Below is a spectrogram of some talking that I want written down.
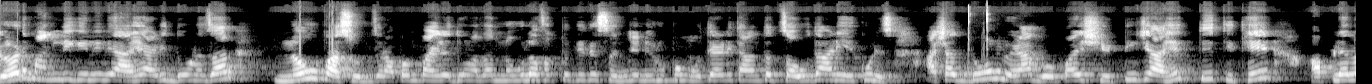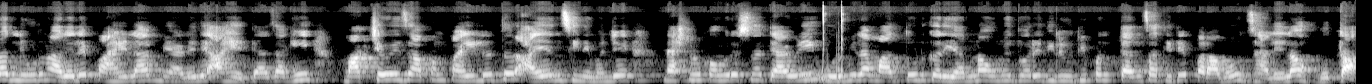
गड मानली गेलेली आहे आणि दोन हजार नऊ पासून जर आपण पाहिलं दोन हजार नऊला फक्त तिथे संजय निरुपम होते आणि त्यानंतर चौदा आणि एकोणीस अशा दोन वेळा गोपाळ शेट्टी जे आहेत ते तिथे आपल्याला निवडून आलेले पाहायला मिळालेले आहेत त्या जागी मागच्या वेळी जर आपण पाहिलं तर आय एन सीने म्हणजे नॅशनल काँग्रेसनं त्यावेळी उर्मिला मातोडकर यांना उमेदवारी दिली होती पण त्यांचा तिथे पराभव झालेला होता.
